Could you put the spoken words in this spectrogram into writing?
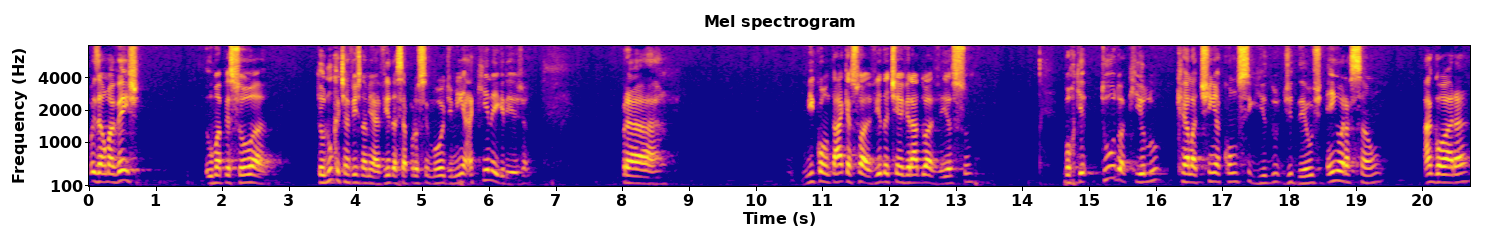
Pois é, uma vez, uma pessoa que eu nunca tinha visto na minha vida se aproximou de mim aqui na igreja para me contar que a sua vida tinha virado do avesso, porque tudo aquilo que ela tinha conseguido de Deus em oração, agora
